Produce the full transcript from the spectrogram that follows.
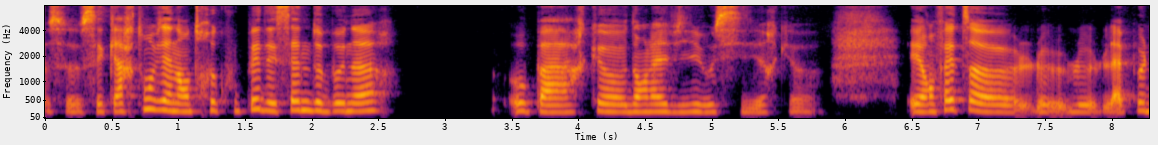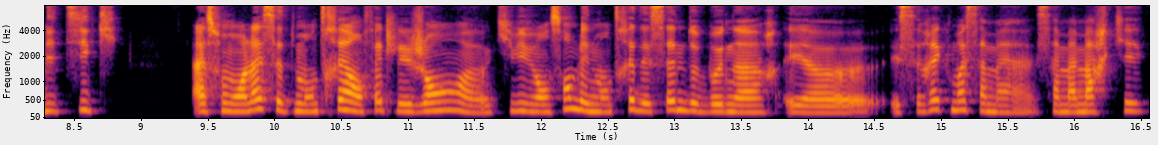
ces cartons viennent entrecouper des scènes de bonheur au parc, dans la vie, au cirque. Et en fait, euh, la politique, à ce moment-là, c'est de montrer en fait les gens euh, qui vivent ensemble et de montrer des scènes de bonheur. Et, euh, c'est vrai que moi, ça m'a, ça m'a marqué.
